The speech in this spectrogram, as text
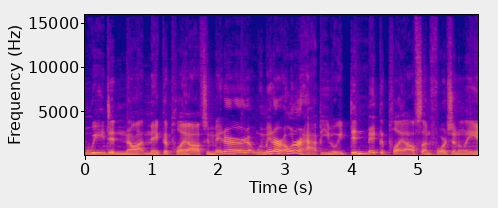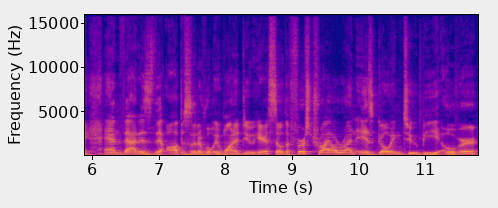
we did not make the playoffs. We made our we made our owner happy, but we didn't make the playoffs, unfortunately. And that is the opposite of what we want to do here. So the first trial run is going to be over.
